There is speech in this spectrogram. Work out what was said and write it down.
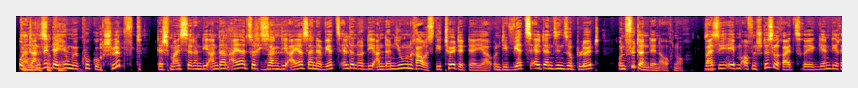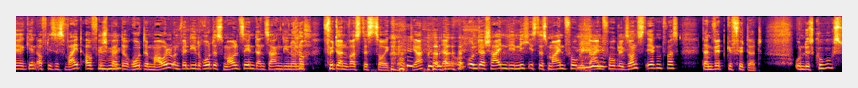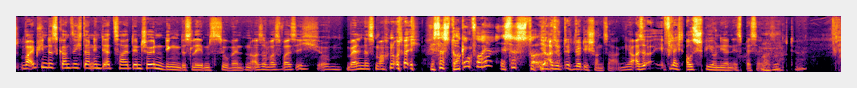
Und Dann dann, wenn der okay. junge Kuckuck schlüpft, der schmeißt ja dann die anderen Eier, sozusagen die Eier seiner Wirtseltern oder die anderen Jungen raus. Die tötet der ja. Und die Wirtseltern sind so blöd und füttern den auch noch. Weil sie eben auf den Schlüsselreiz reagieren. Die reagieren auf dieses weit aufgesperrte rote Maul. Und wenn die ein rotes Maul sehen, dann sagen die nur noch füttern, was das Zeug hält. Ja? Dann unterscheiden die nicht, ist das mein Vogel, dein Vogel, sonst irgendwas. Dann wird gefüttert. Und das Kuckucksweibchen, das kann sich dann in der Zeit den schönen Dingen des Lebens zuwenden. Also was weiß ich, ähm, Wellness machen oder ich. ist das Stalking vorher? Ist das Stalking? Ja, also das würde ich schon sagen. Ja, also äh, vielleicht ausspionieren ist besser gesagt. Ja.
